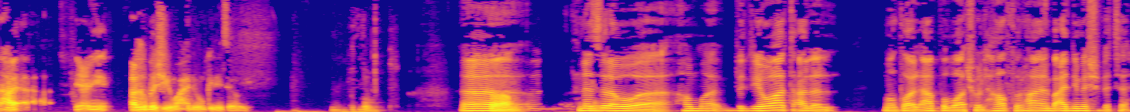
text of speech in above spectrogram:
هاي يعني أغبى شيء واحد ممكن يسويه. بالضبط. آه نزلوا آه، هم فيديوهات على موضوع ال Apple Watch وال health والهاي أنا بعدني ما شفته.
